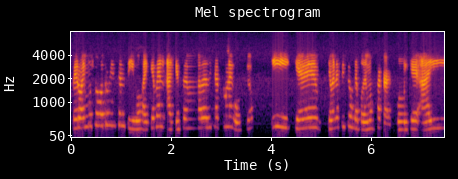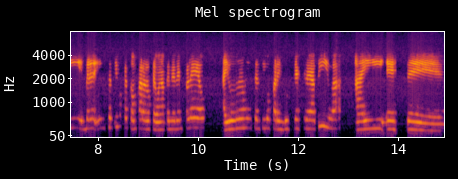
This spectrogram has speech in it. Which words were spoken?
pero hay muchos otros incentivos, hay que ver a qué se va a dedicar tu negocio y qué, beneficios le podemos sacar, porque hay incentivos que son para los que van a tener empleo, hay unos incentivos para industrias creativas, hay este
